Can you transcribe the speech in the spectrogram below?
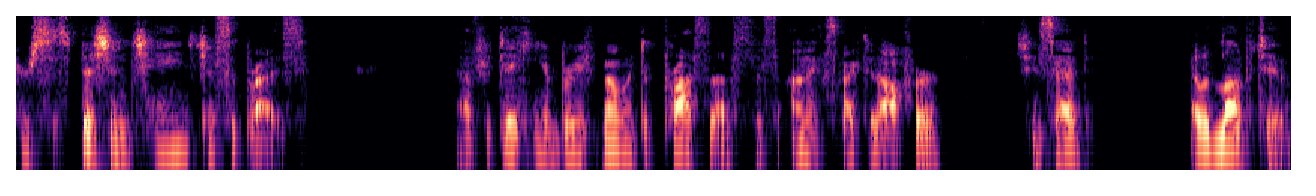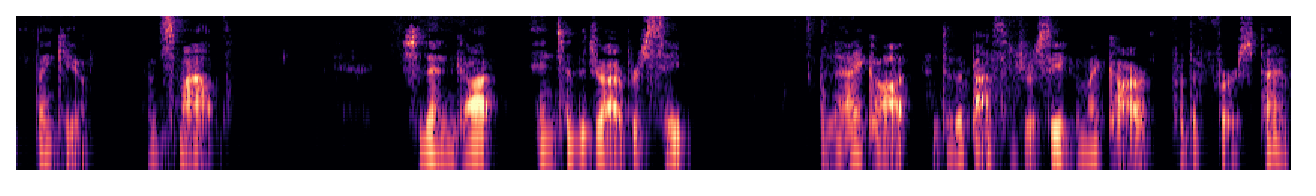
her suspicion changed to surprise. After taking a brief moment to process this unexpected offer, she said, I would love to, thank you, and smiled. She then got into the driver's seat, and I got into the passenger seat of my car for the first time.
